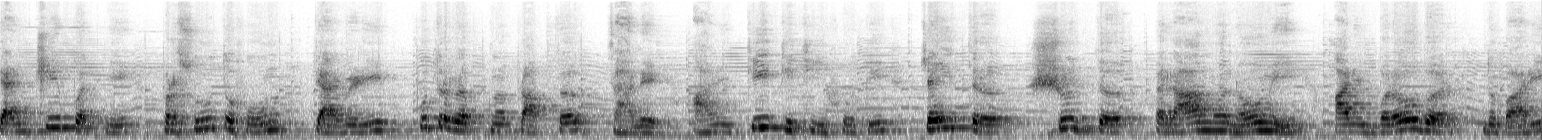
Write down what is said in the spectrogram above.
त्यांची पत्नी प्रसूत होऊन त्यावेळी पुत्ररत्न प्राप्त झाले आणि ती तिथी होती चैत्र शुद्ध रामनवमी आणि बरोबर दुपारी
